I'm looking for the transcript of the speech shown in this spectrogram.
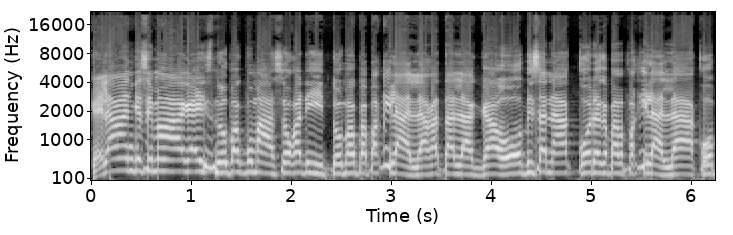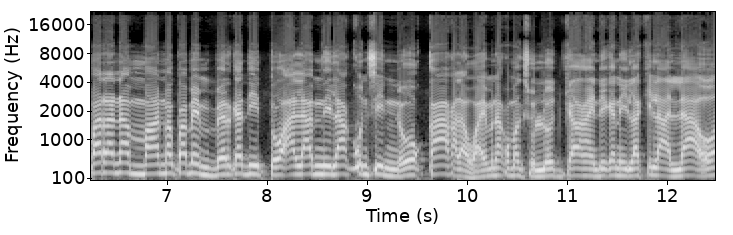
Kailangan kasi mga guys, no, pag pumasok ka dito, magpapakilala ka talaga. O, bisan ako, nagpapakilala ako para naman magpa-member ka dito. Alam nila kung sino ka. Kalaway mo na ako magsulod ka nga, hindi ka nila kilala. O,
